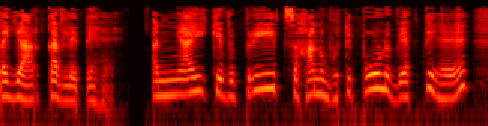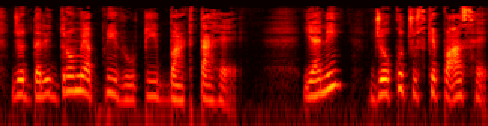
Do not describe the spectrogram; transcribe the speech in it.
तैयार कर लेते हैं। अन्यायी के विपरीत सहानुभूतिपूर्ण व्यक्ति है जो दरिद्रों में अपनी रोटी बांटता है। यानी जो कुछ उसके पास है,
